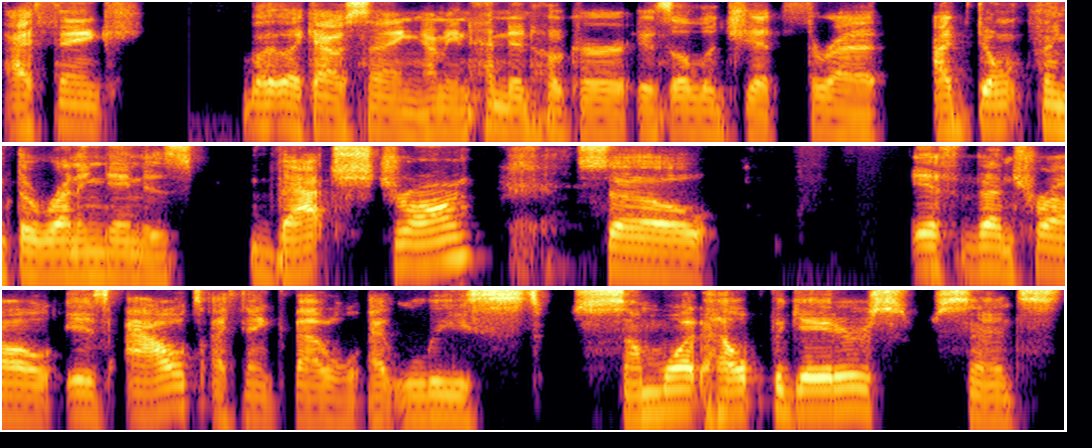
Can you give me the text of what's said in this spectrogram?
I think, like I was saying, I mean, Hendon Hooker is a legit threat. I don't think the running game is that strong. So if Ventrell is out, I think that will at least somewhat help the Gators since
